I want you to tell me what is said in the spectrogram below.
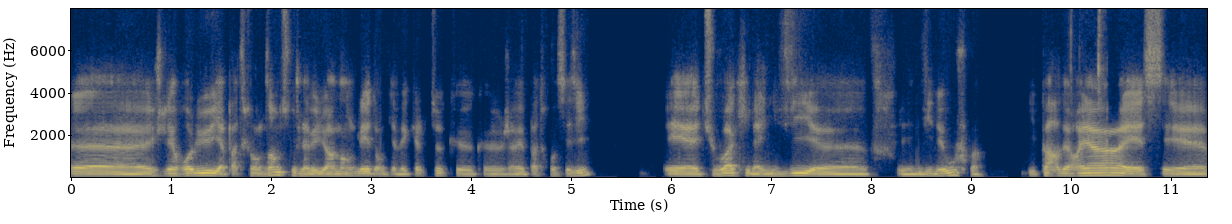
Euh, je l'ai relu il n'y a pas très longtemps parce que je l'avais lu en anglais, donc il y avait quelques trucs que, que je n'avais pas trop saisi. Et tu vois qu'il a une vie, une vie de ouf. Quoi. Il part de rien et c'est,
